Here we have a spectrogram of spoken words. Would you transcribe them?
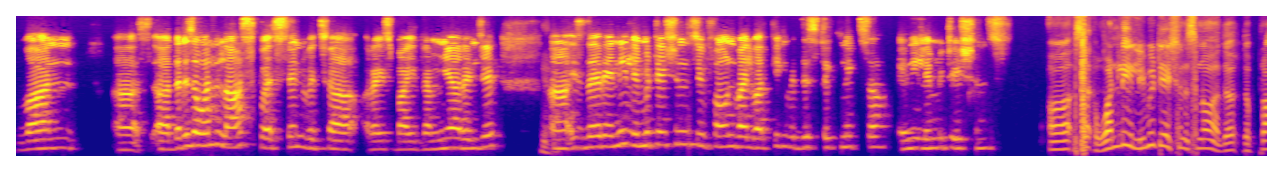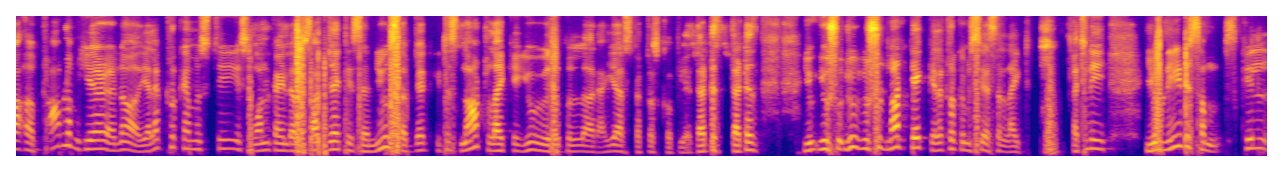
one Uh, uh, there is a one last question which uh, raised by Ramya Ranjit. Yeah. Uh, is there any limitations you found while working with this technique, sir? Any limitations? Uh, so only limitations no the the pro uh, problem here no electrochemistry is one kind of subject is a new subject it is not like a uv visible or ir spectroscopy. That is that is you you should you, you should not take electrochemistry as a light. Actually you need some skill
